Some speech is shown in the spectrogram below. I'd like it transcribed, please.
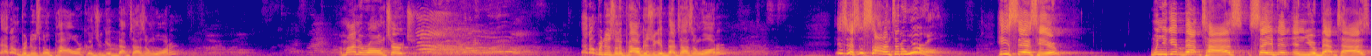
That don't produce no power because you get baptized in water. Am I in the wrong church? That don't produce any power because you get baptized in water. It's just a sign to the world. He says here, when you get baptized, saved and you're baptized,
